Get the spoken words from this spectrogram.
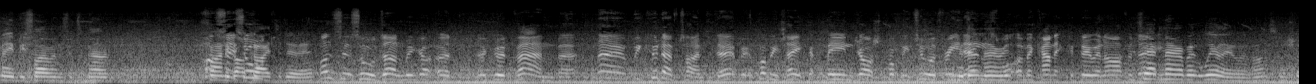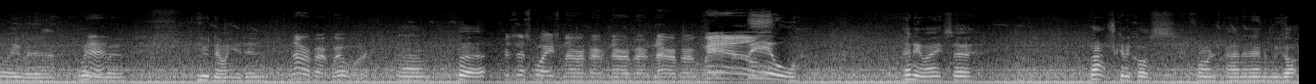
maybe 550 pounds. Finally it's got a guy to do it. Once it's all done, we got a, a good van, but no, we could have time to do it, but it'd probably take me and Josh probably two or three We days know- what a mechanic could do in half a If we had day. Narrowboat Will here with us, I'm sure he would. Uh, Yeah. you will. You'd know what you're doing. Narrowboat Will would, Um, but because that's why he's narrowboat, narrowboat, narrowboat Will. Bill. Anyway, so that's going to cost 400 pound, and then we got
